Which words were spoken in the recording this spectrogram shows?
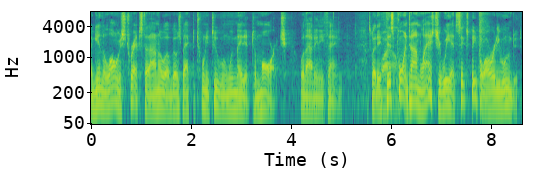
Again, the longest stretch that I know of goes back to 22 when we made it to March without anything. But at this point in time last year, we had six people already wounded.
